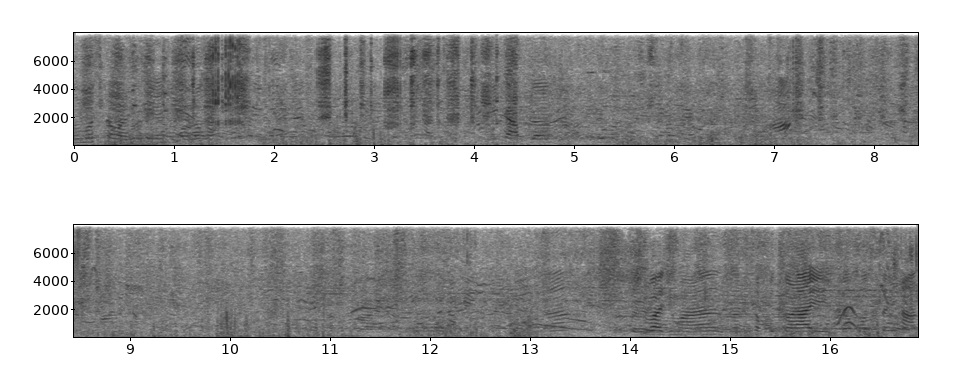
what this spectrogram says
पण मस्त वाटते. आपलं शिवाजी महाराजांचा पुतळा आहे मस्त छान.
